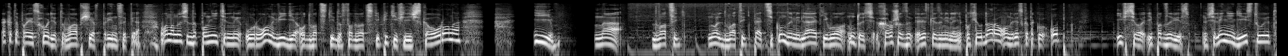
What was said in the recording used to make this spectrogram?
Как это происходит вообще в принципе? Он наносит дополнительный урон в виде от 20 до 125 физического урона. И на 20 0,25 секунд замедляет его, ну то есть хорошее резкое замедление. После удара он резко такой оп, и все, и подзавис. Усиление действует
